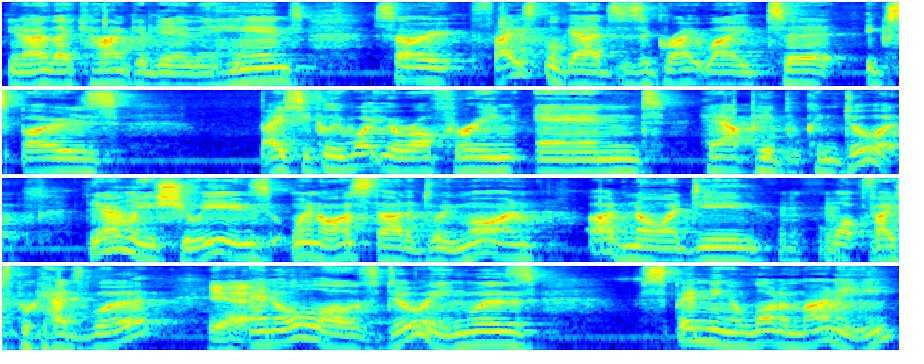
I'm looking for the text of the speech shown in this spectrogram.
you know, they can't get it out of their hands. So, Facebook ads is a great way to expose basically what you're offering and how people can do it. The only issue is when I started doing mine, I had no idea what Facebook ads were. Yeah. And all I was doing was spending a lot of money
